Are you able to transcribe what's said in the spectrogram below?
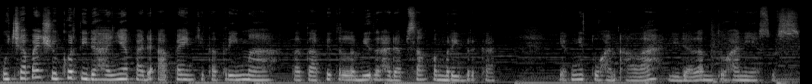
Ucapan syukur tidak hanya pada apa yang kita terima, tetapi terlebih terhadap Sang Pemberi berkat, yakni Tuhan Allah di dalam Tuhan Yesus.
